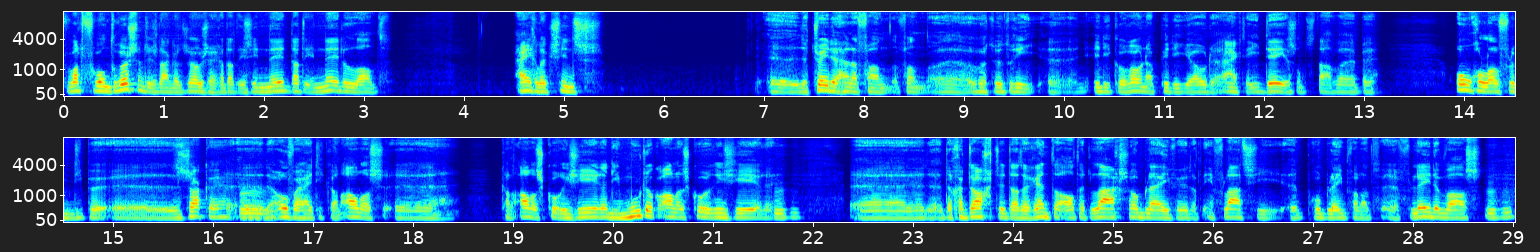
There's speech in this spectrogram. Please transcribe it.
wat verontrustend is, laat ik het zo zeggen, dat is in, dat in Nederland eigenlijk sinds de tweede helft van, van Rutte 3, in die coronaperiode, eigenlijk de idee is ontstaan, we hebben ongelooflijk diepe uh, zakken. Uh, De overheid die kan alles, uh, kan alles corrigeren, die moet ook alles corrigeren. Mm de, de, gedachte dat de rente altijd laag zou blijven, dat inflatie een probleem van het verleden was. Mm -hmm.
